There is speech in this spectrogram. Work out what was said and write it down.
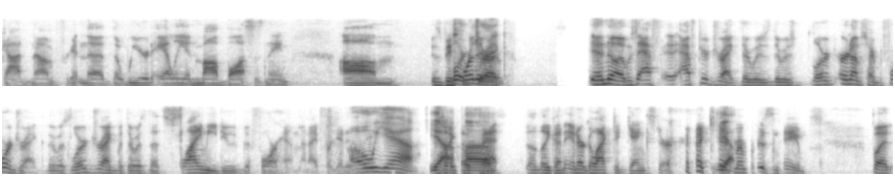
God, now I'm forgetting the the weird alien mob boss's name. Um, it was before Lord they were. Dregg. Yeah, no, it was after after Dregg. There was there was Lord or no, I'm sorry, before Dregg. There was Lord Dregg, but there was that slimy dude before him, and I forget his name. Oh name. yeah, yeah. like uh, fat, like an intergalactic gangster. I can't Yeah. remember his name, but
